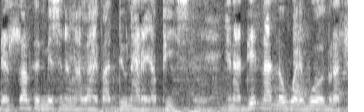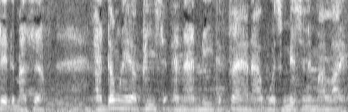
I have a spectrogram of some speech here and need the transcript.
there's something missing in my life. I do not have peace, and I did not know what it was. But I said to myself, I don't have peace, and I need to find out what's missing in my life.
